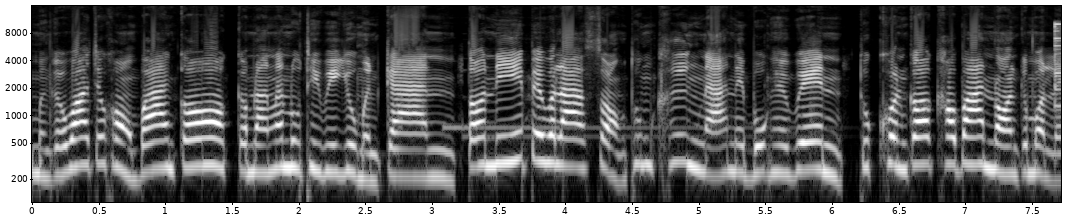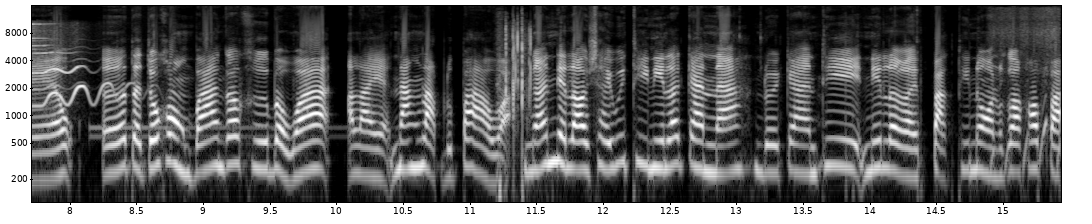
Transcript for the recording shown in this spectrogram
เหมือนกับว่าเจ้าของบ้านก็กำลังนั่งดูทีวีอยู่เหมือนกัน ตอนนี้เป็นเวลาสองทุ่มครึ่งนะในบุ๊กเฮเว่นทุกคนก็เข้าบ้านนอนกันหมดแล้ว เออ แต่เจ้าของบ้านก็คือแบบว่าอะไรอะนั่งหลับหรือเปล่าอะงั้นเดี๋ยวเราใช้วิธีนี้แล้วกันนะ โดยการที่นี่เลยปักที่นอนแล้วก็เข้าไป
